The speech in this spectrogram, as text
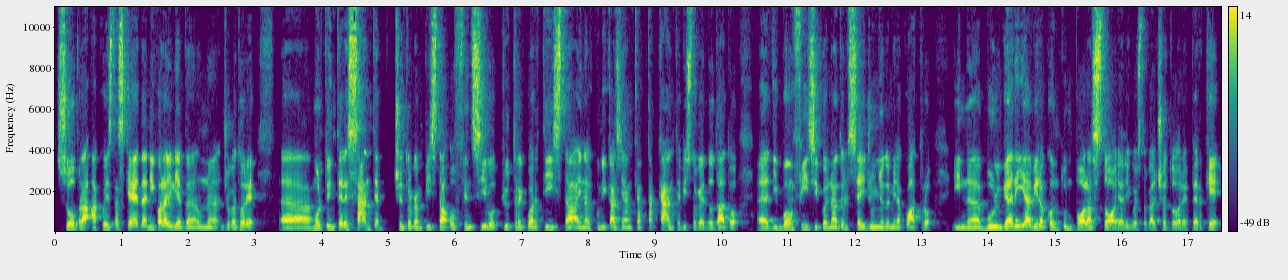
sopra a questa scheda. Nicola Iliev è un giocatore eh, molto interessante, centrocampista offensivo più trequartista, in alcuni casi anche attaccante, visto che è dotato eh, di buon fisico, è nato il 6 giugno 2004 in Bulgaria. Vi racconto un po' la storia di questo calciatore, perché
